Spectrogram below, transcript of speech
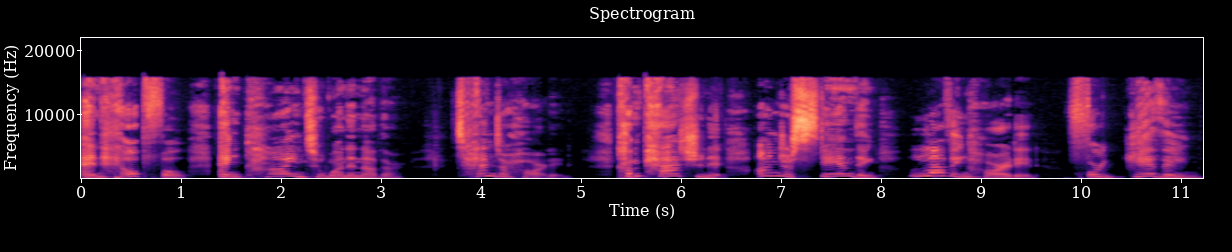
and helpful and kind to one another, tenderhearted, compassionate, understanding, loving hearted, forgiving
